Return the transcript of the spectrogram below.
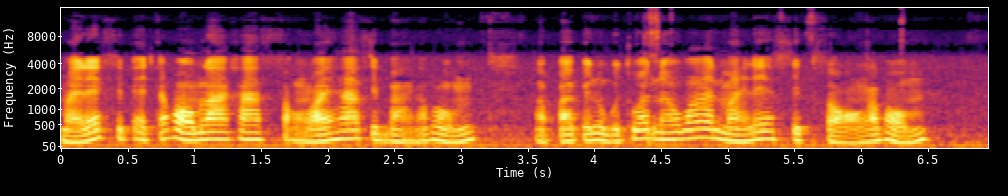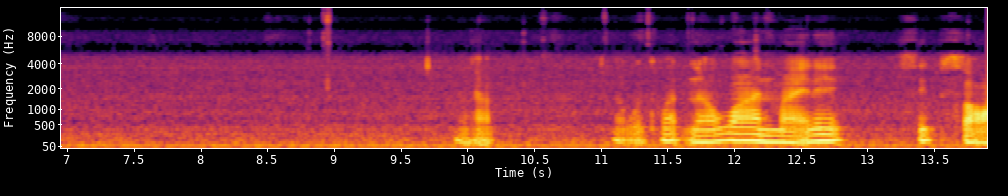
หมายเลขสิบเอ็ดครับผมราคาสองร้อยห้าสิบาทครับผมต่อไปเป็นหลวงปู่ทวดเนื้อว่านหมายเลขสิบสองครับผมนะครับหลวงปู่ทวดเนื้อว่านหมายเลขสิบสอง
